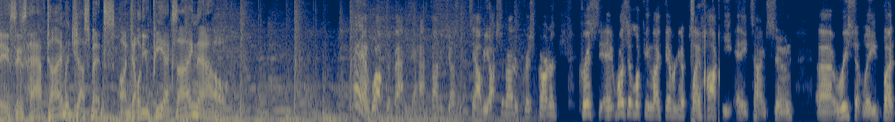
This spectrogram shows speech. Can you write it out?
This is Halftime Adjustments on WPXI Now. And welcome back to Halftime Adjustments. Albie Oxenrider, Chris Carter. Chris, it wasn't looking like they were going to play hockey anytime soon. uh, recently, but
